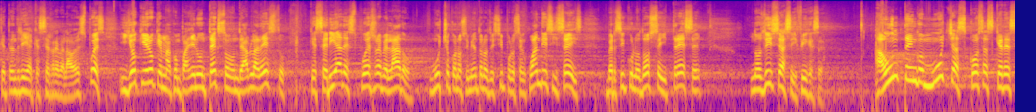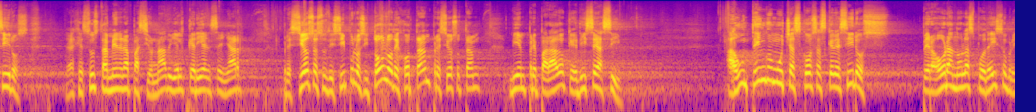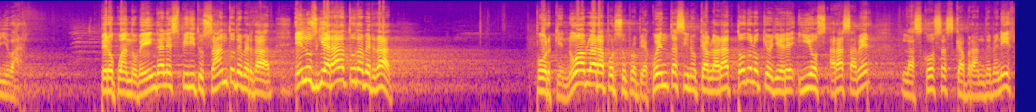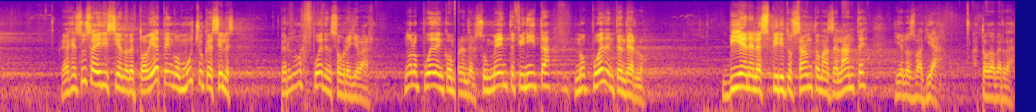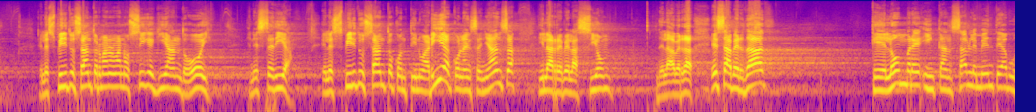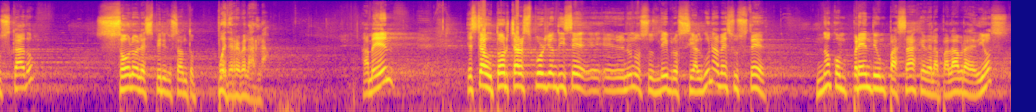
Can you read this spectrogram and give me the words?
que tendría que ser revelado después. Y yo quiero que me acompañen un texto donde habla de esto, que sería después revelado, mucho conocimiento de los discípulos. En Juan 16, versículos 12 y 13, nos dice así, fíjese, aún tengo muchas cosas que deciros. Jesús también era apasionado y él quería enseñar precioso a sus discípulos y todo lo dejó tan precioso, tan bien preparado que dice así, Aún tengo muchas cosas que deciros, pero ahora no las podéis sobrellevar. Pero cuando venga el Espíritu Santo de verdad, Él os guiará a toda verdad. Porque no hablará por su propia cuenta, sino que hablará todo lo que oyere y os hará saber las cosas que habrán de venir. Ve a Jesús ahí diciéndole, todavía tengo mucho que decirles, pero no lo pueden sobrellevar, no lo pueden comprender. Su mente finita no puede entenderlo. Viene el Espíritu Santo más adelante y Él los va a guiar a toda verdad. El Espíritu Santo, hermano, hermano, sigue guiando hoy, en este día. El Espíritu Santo continuaría con la enseñanza y la revelación de la verdad. Esa verdad que el hombre incansablemente ha buscado, solo el Espíritu Santo puede revelarla. Amén. Este autor, Charles Spurgeon, dice eh, en uno de sus libros, si alguna vez usted no comprende un pasaje de la palabra de Dios,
